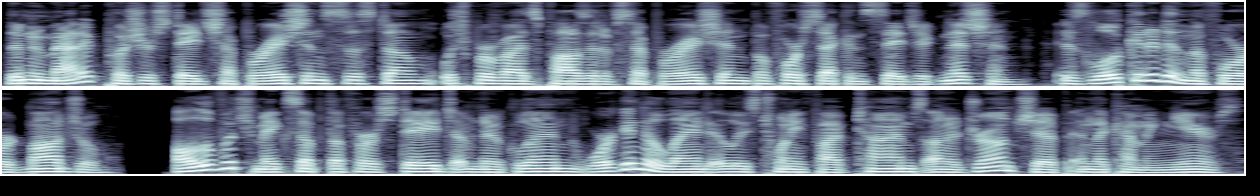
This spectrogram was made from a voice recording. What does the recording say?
The pneumatic pusher stage separation system, which provides positive separation before second stage ignition, is located in the forward module, all of which makes up the first stage of New Glenn working to land at least 25 times on a drone ship in the coming years.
